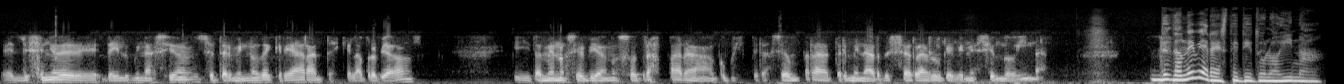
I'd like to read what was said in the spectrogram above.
el diseño de, de, iluminación se terminó de crear antes que la propia danza. Y también nos sirvió a nosotras para, como inspiración para terminar de cerrar lo que viene siendo INA. ¿De dónde viene este título, INA?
